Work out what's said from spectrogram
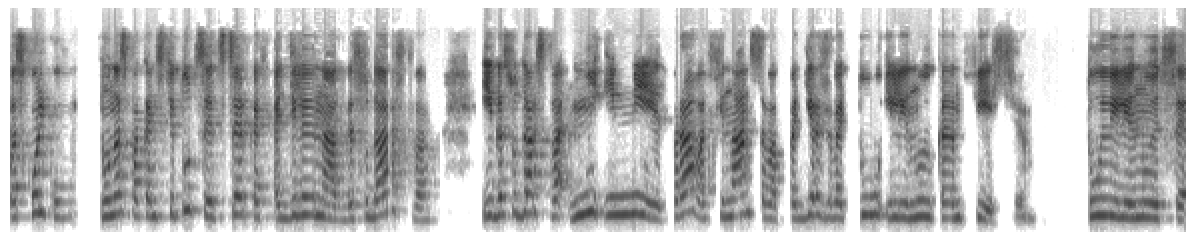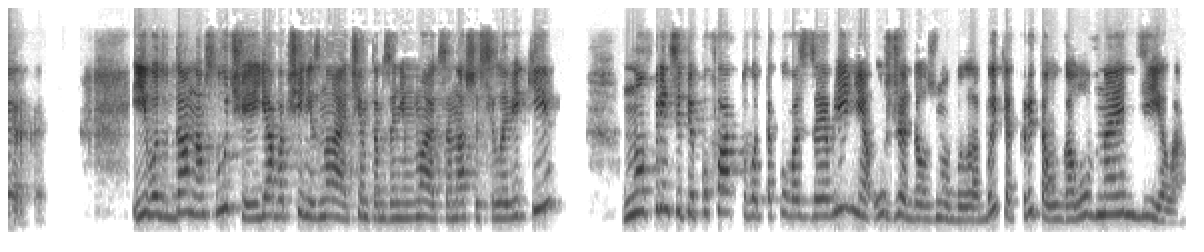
поскольку у нас по Конституции церковь отделена от государства, и государство не имеет права финансово поддерживать ту или иную конфессию, ту или иную церковь. И вот в данном случае я вообще не знаю, чем там занимаются наши силовики, но, в принципе, по факту вот такого заявления уже должно было быть открыто уголовное дело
